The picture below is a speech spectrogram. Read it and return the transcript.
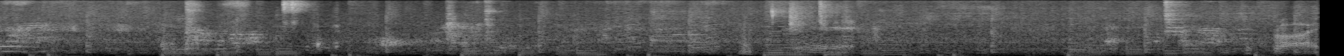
ร้อย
